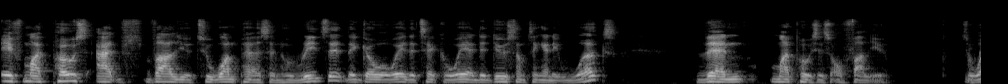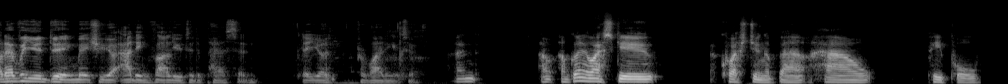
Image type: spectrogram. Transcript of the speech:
if my post adds value to one person who reads it, they go away, they take away, and they do something and it works, then my post is of value. So okay. whatever you're doing, make sure you're adding value to the person that you're providing it to. And I'm going to ask you a question about how people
